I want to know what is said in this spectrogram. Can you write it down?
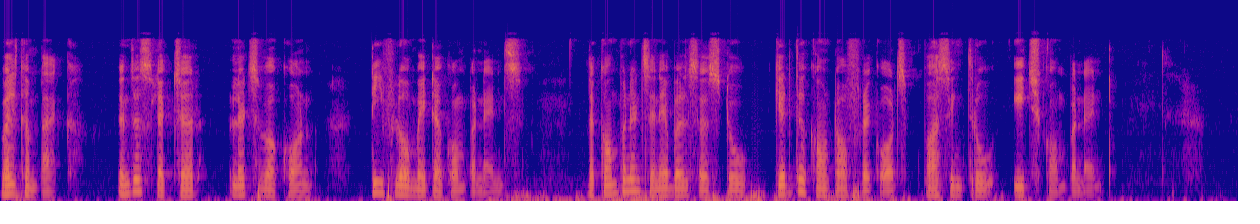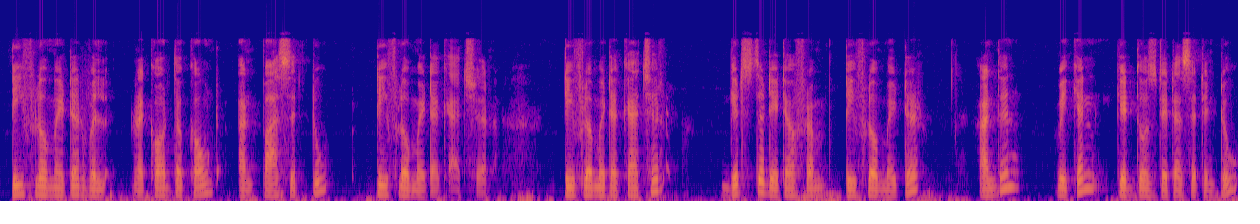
Welcome back. In this lecture, let's work on tFlowMeter components. The components enables us to get the count of records passing through each component. tFlowMeter will record the count and pass it to tFlowMeterCatcher. tflow meter catcher gets the data from tFlowMeter and then we can get those data set into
